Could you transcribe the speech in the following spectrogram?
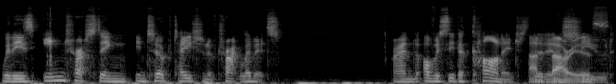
with his interesting interpretation of track limits. And obviously the carnage that ensued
